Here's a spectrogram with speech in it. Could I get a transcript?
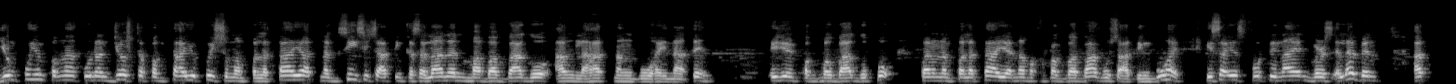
Yun po yung pangako ng Diyos kapag tayo po'y sumampalataya at nagsisi sa ating kasalanan, mababago ang lahat ng buhay natin. Iyon yung pagbabago po pananampalataya na makapagbabago sa ating buhay. Isaiah 49 verse 11, At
